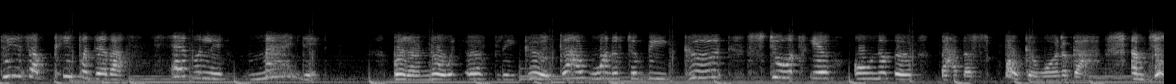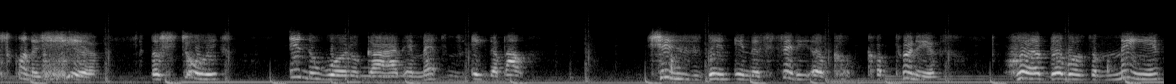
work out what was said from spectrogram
these are people that are heavenly minded, but are no earthly good. God wants us to be good stewards here on the earth by the spoken word of God. I'm just going to share the story in the word of God in Matthew 8 about Jesus being in the city of Capernaum where there was a man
